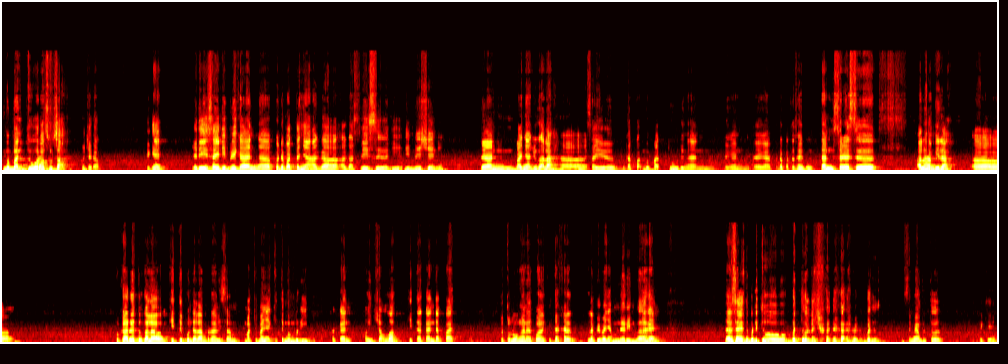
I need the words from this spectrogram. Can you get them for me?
membantu orang susah, orang cakap. Okay? Jadi saya diberikan uh, pendapatan yang agak agak selesa di di Malaysia ni dan banyak jugalah uh, saya dapat membantu dengan dengan dengan pendapatan saya tu dan saya rasa alhamdulillah uh, perkara tu kalau kita pun dalam dalam Islam makin banyak kita memberi akan oh insyaallah kita akan dapat pertolongan ataupun kita akan lebih banyak menerima lah kan. Dan saya rasa benda tu betul lah. Sebenarnya betul. Okay.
